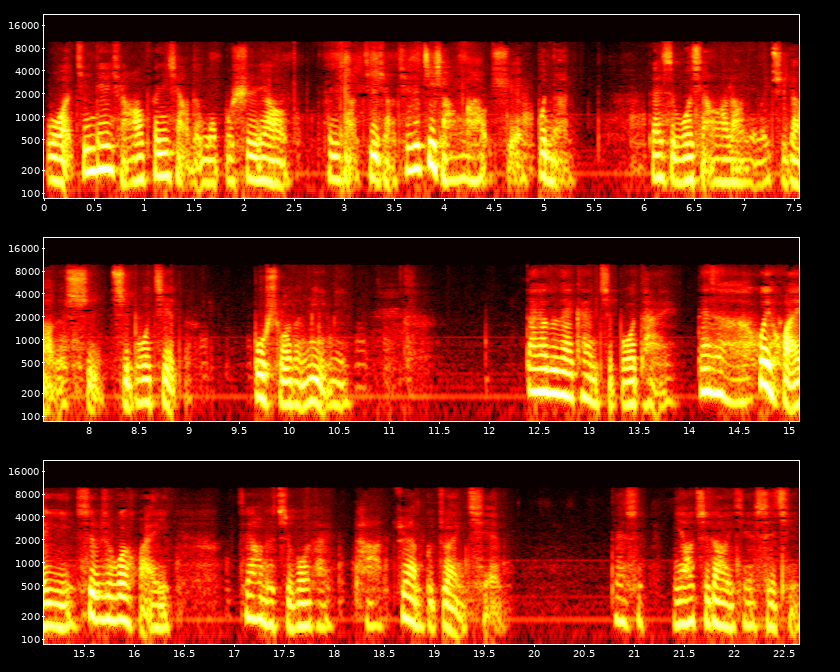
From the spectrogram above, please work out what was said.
我今天想要分享的，我不是要分享技巧，其实技巧很好学，不难。但是我想要让你们知道的是，直播界的不说的秘密。大家都在看直播台，但是会怀疑，是不是会怀疑这样的直播台它赚不赚钱？但是。你要知道一件事情，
